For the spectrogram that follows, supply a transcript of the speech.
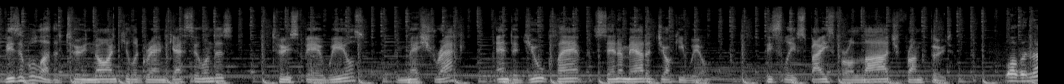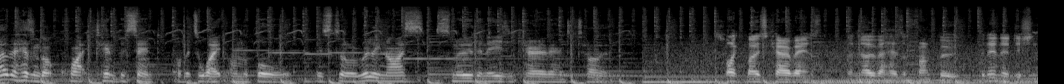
Visible are the two 9kg gas cylinders, two spare wheels, mesh rack, and a dual clamp centre mounted jockey wheel. This leaves space for a large front boot. While the Nova hasn't got quite 10% of its weight on the ball, it's still a really nice, smooth and easy caravan to tow. Like most caravans, the Nova has a front boot, but in addition,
